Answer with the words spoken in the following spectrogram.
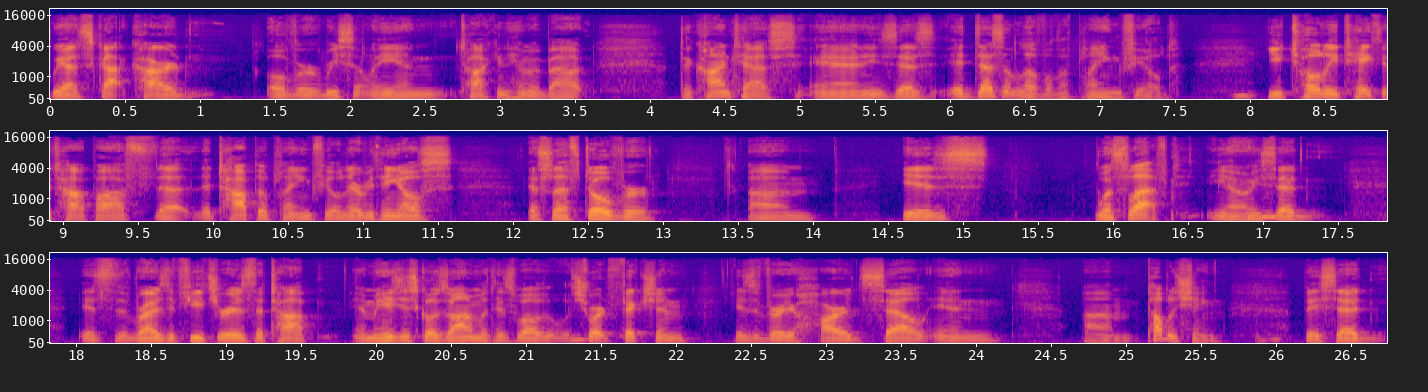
we had Scott Card over recently and talking to him about the contest, and he says it doesn't level the playing field. Mm-hmm. You totally take the top off the the top of the playing field, and everything else that's left over um, is what's left. You know, mm-hmm. he said it's the Writers of the Future is the top. I mean, he just goes on with as well. Short fiction is a very hard sell in um, publishing. They said,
